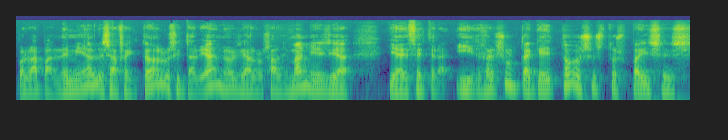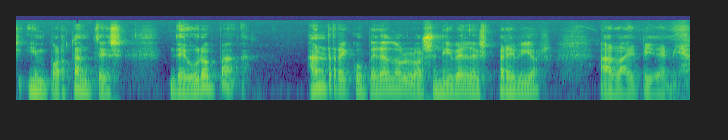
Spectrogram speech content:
pues la pandemia les afectó a los italianos y a los alemanes y a, y etcétera. Y resulta que todos estos países importantes de Europa han recuperado los niveles previos a la epidemia.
